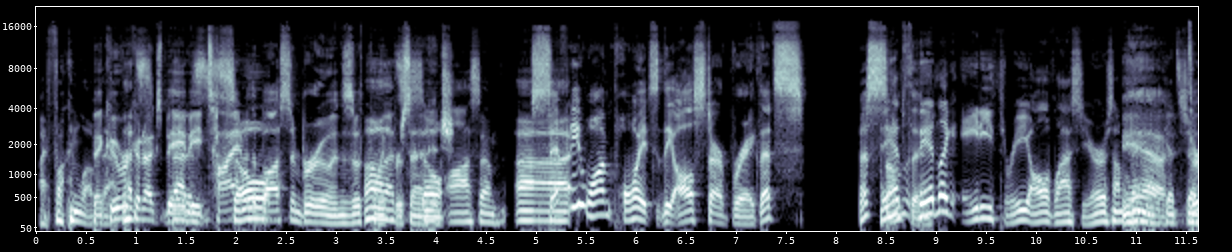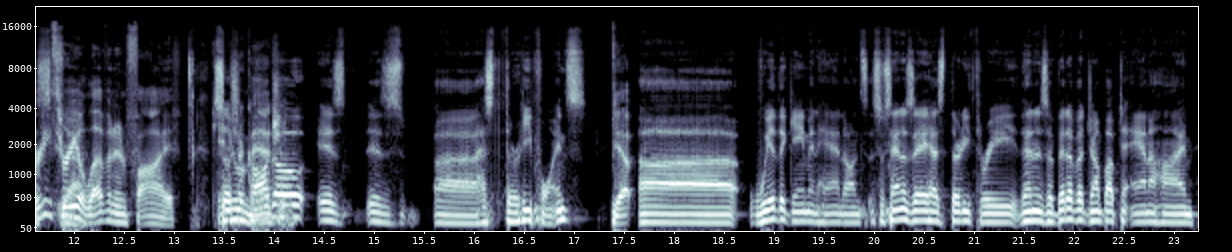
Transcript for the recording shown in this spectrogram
I fucking love that. Vancouver That's- Canucks, that baby, tied so, to the Boston Bruins with Oh, point that's percentage. so awesome. Uh, 71 points at the All Star break. That's that's they had something. they had like 83 all of last year or something. yeah, Like, it's just, 33, yeah. 11, and 5. Can So Chicago imagine? is is uh, has 30 points. Yep. Uh, with a game in hand on so San Jose has 33. Then is a bit of a jump up to Anaheim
